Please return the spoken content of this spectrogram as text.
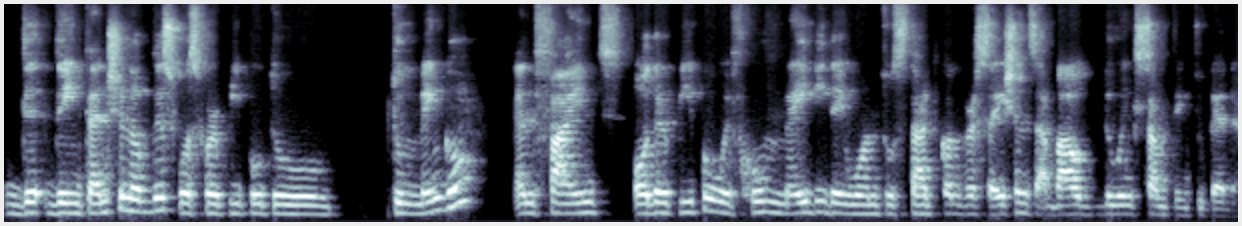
the, the intention of this was for people to to mingle and find other people with whom maybe they want to start conversations about doing something together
